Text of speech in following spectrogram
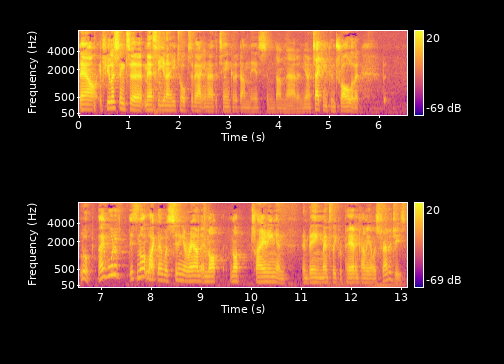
Now, if you listen to Messi, you know, he talks about, you know, the team could have done this and done that and, you know, taking control of it. But look, they would have, it's not like they were sitting around and not, not training and, and being mentally prepared and coming up with strategies.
